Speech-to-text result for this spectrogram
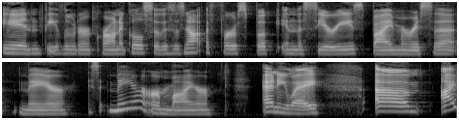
in the Lunar Chronicles. So this is not the first book in the series by Marissa Mayer. Is it Mayer or Meyer? Anyway, um, I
